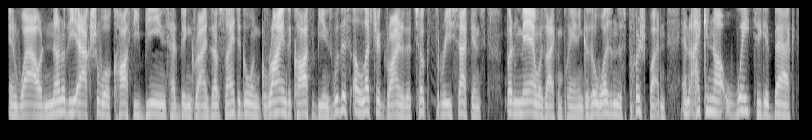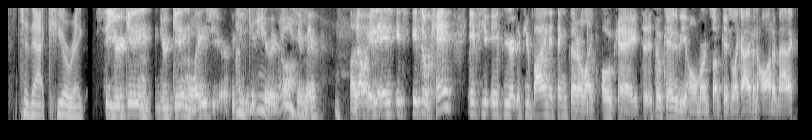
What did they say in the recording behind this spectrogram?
And wow, none of the actual coffee beans had been grinded up. So I had to go and grind the coffee beans with this electric grinder that took three seconds. But man, was I complaining because it wasn't this push button. And I cannot wait to get back to that Keurig. See, you're getting you're getting lazier because I'm of the getting Keurig coffee lazier. maker. I know, and, and it's it's okay if you if you're if you buy into things that are like okay, it's, it's okay to be Homer in some cases. Like I have an automatic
